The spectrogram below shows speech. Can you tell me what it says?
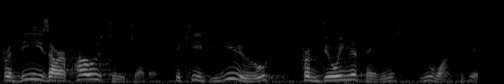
For these are opposed to each other to keep you from doing the things you want to do.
